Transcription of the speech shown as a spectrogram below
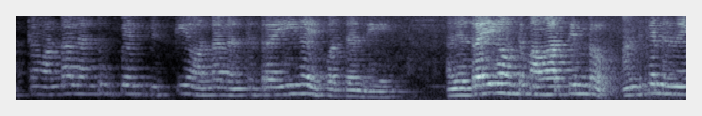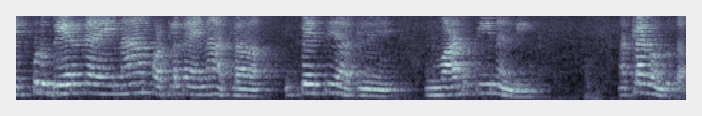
అట్లా వండాలంటే ఉప్పు వేసి పిసికి వండాలంటే డ్రైగా అయిపోద్దండి. అది డ్రైగా ఉంటే మా వారు తినరు. అందుకని నేను ఎప్పుడు బీరకాయ అయినా పొట్లకాయ అయినా అట్లా ఉప్పేసి అట్లా వాటర్ తీయనండి. అట్లాగే వండుతా.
